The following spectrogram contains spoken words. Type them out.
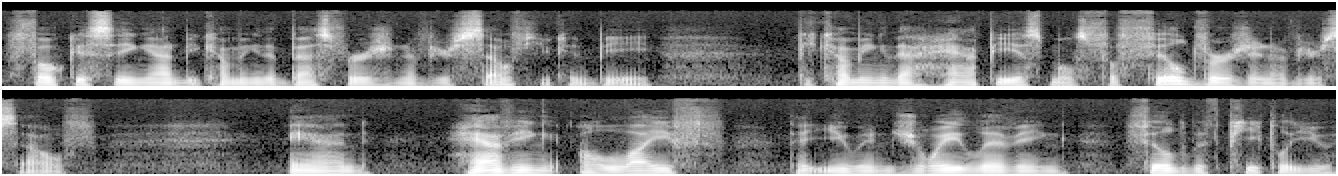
focusing on becoming the best version of yourself you can be, becoming the happiest, most fulfilled version of yourself, and having a life that you enjoy living, filled with people you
